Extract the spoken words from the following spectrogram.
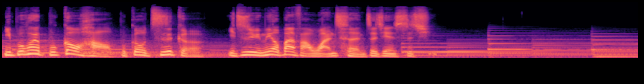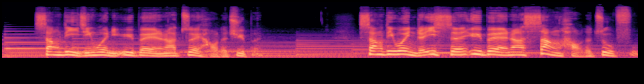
你不会不够好、不够资格，以至于没有办法完成这件事情。上帝已经为你预备了那最好的剧本，上帝为你的一生预备了那上好的祝福。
